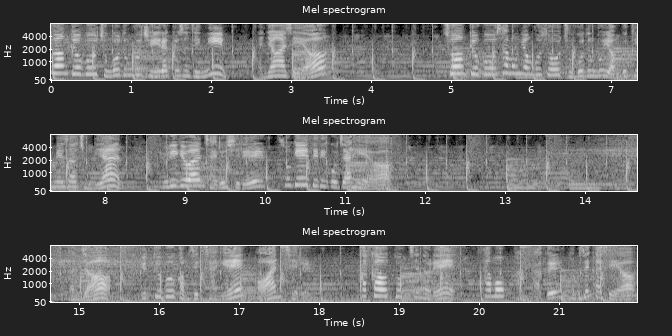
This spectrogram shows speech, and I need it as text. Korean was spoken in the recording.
수원교구 중고등부 주일학교 선생님, 안녕하세요. 수원교구 사목연구소 중고등부 연구팀에서 준비한 교리교환 자료실을 소개해드리고자 해요. 먼저 유튜브 검색창에 어한채를, 카카오톡 채널에 사목 감각을 검색하세요.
